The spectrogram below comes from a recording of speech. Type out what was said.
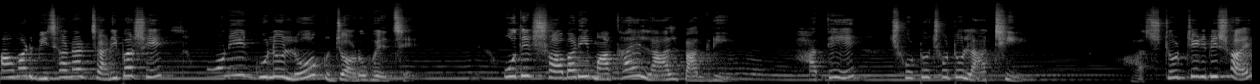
আমার বিছানার চারিপাশে অনেকগুলো লোক জড়ো হয়েছে। ওদের সবারই মাথায় লাল পাগড়ি, হাতে ছোট ছোট লাঠি। আশ্চর্যের বিষয়,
